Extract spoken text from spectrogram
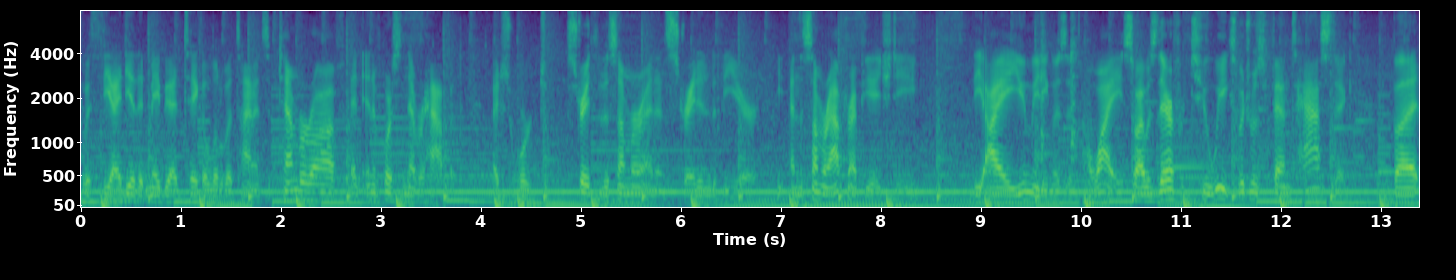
with the idea that maybe I'd take a little bit of time in September off, and, and, of course it never happened. I just worked straight through the summer and then straight into the year. And the summer after my PhD, the IAU meeting was in Hawaii, so I was there for two weeks, which was fantastic, but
